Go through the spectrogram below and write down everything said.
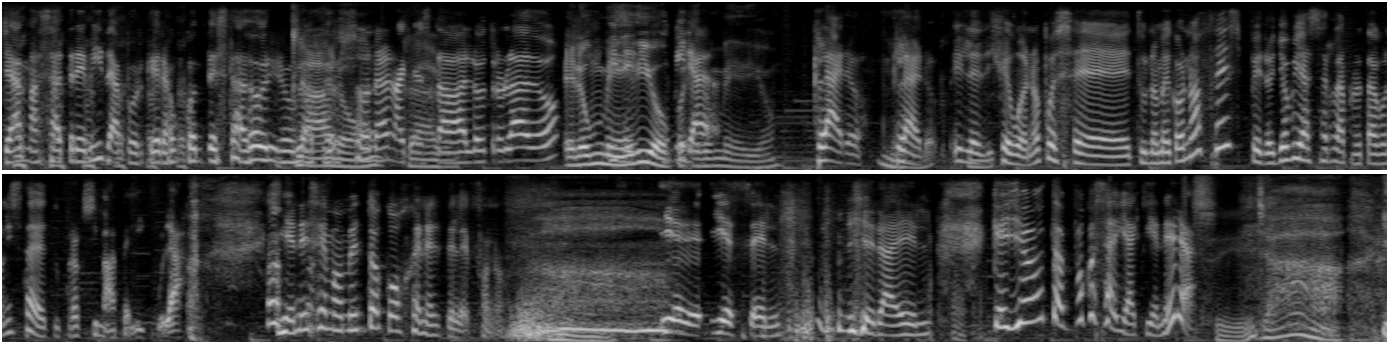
ya más atrevida porque era un contestador y era una persona la que estaba al otro lado. Era un medio, dije, "Mira, era un medio. Claro, claro. Y le dije, bueno, pues eh, tú no me conoces, pero yo voy a ser la protagonista de tu próxima película. Y en ese momento cogen el teléfono. Y, y es él, y era él. Que yo tampoco sabía quién era. Ya. Y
